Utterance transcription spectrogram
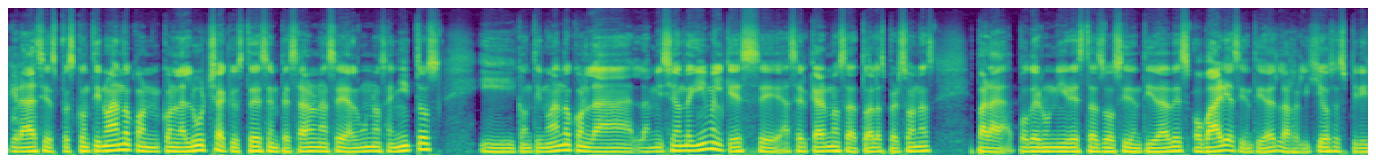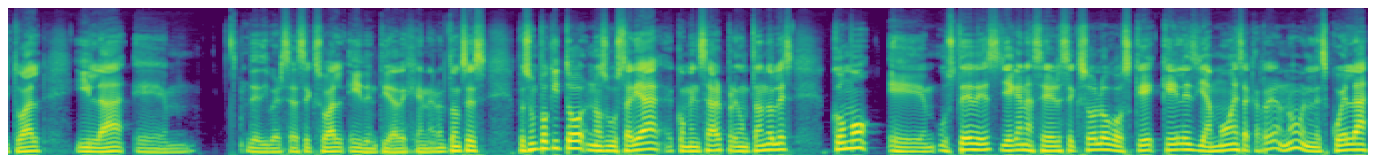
Gracias, pues continuando con, la lucha que ustedes empezaron hace algunos añitos y continuando con la, misión de Gimel, que es eh, acercarnos a todas las personas para poder unir estas dos identidades o varias identidades, la religiosa, espiritual y la em, de diversidad sexual e identidad de género. Entonces, pues un poquito nos gustaría comenzar preguntándoles cómo eh, ustedes llegan a ser sexólogos, ¿Qué, les llamó a esa carrera, ¿no? En la escuela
